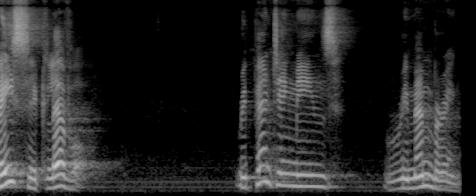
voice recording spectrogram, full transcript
basic level, repenting means remembering.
